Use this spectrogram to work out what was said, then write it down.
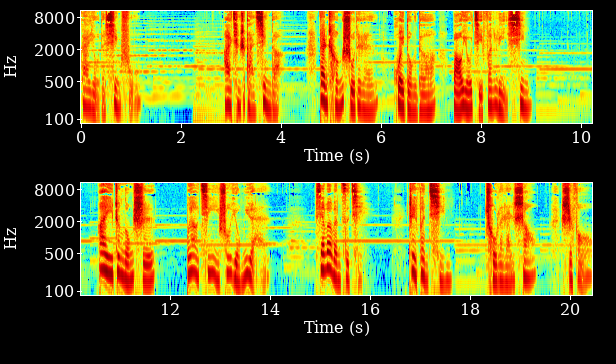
该有的幸福。爱情是感性的，但成熟的人会懂得保有几分理性。爱意正浓时，不要轻易说永远，先问问自己，这份情除了燃烧，是否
